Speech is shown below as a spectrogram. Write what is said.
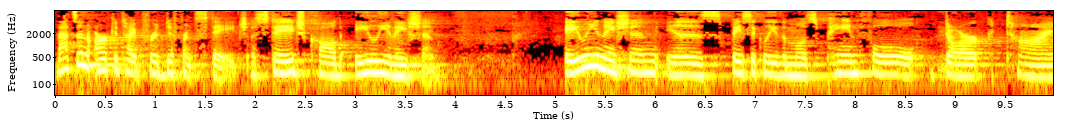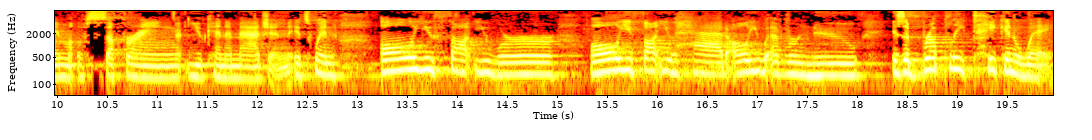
that's an archetype for a different stage, a stage called alienation. Alienation is basically the most painful, dark time of suffering you can imagine. It's when all you thought you were, all you thought you had, all you ever knew is abruptly taken away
